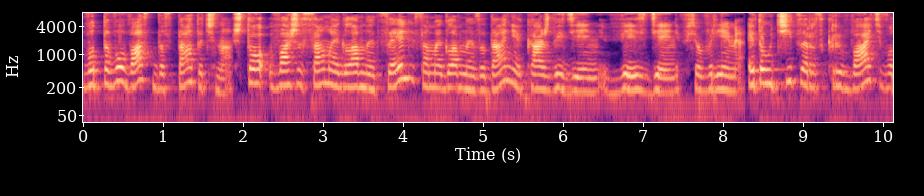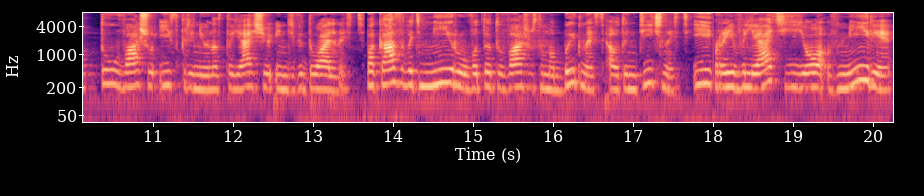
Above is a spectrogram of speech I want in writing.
вот того вас достаточно, что ваша самая главная цель, самое главное задание каждый день, весь день, все время, это учиться раскрывать вот ту вашу искреннюю, настоящую индивидуальность, показывать миру вот эту вашу самобытность, аутентичность и проявлять ее в мире,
